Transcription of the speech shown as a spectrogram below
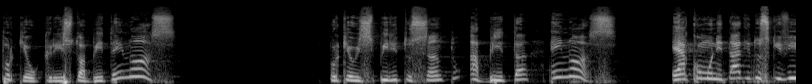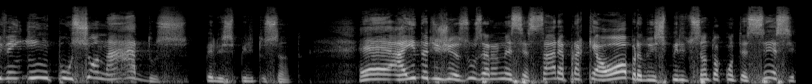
porque o Cristo habita em nós. Porque o Espírito Santo habita em nós. É a comunidade dos que vivem impulsionados pelo Espírito Santo. É, a ida de Jesus era necessária para que a obra do Espírito Santo acontecesse,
